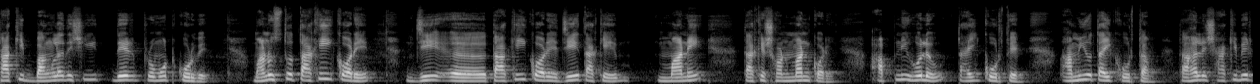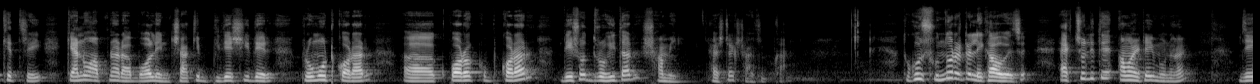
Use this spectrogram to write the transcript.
শাকিব বাংলাদেশিদের প্রমোট করবে? মানুষ তো তাকেই করে যে তাকেই করে যে তাকে মানে তাকে সম্মান করে। আপনি হলেও তাই করতেন, আমিও তাই করতাম। তাহলে সাকিবের ক্ষেত্রে কেন আপনারা বলেন সাকিব বিদেশিদের প্রমোট করার করার দেশদ্রোহিতার সামিল? হ্যাশট্যাগ সাকিব খান। তো খুব সুন্দর একটা লেখা হয়েছে। অ্যাকচুয়ালিতে আমার এটাই মনে হয় যে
